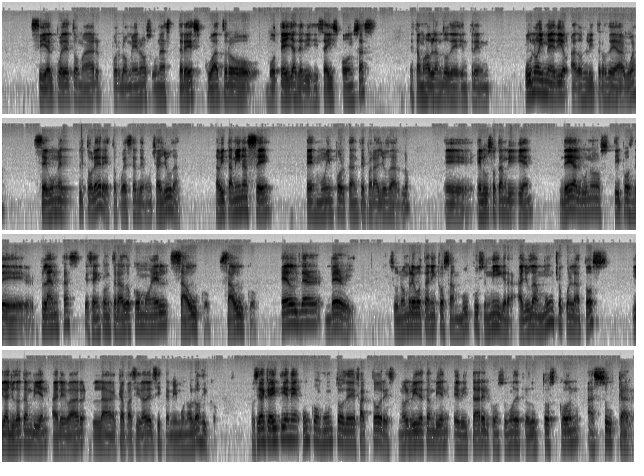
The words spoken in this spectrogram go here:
Si él puede tomar por lo menos unas 3, 4 botellas de 16 onzas. Estamos hablando de entre uno y medio a 2 litros de agua, según él tolere. Esto puede ser de mucha ayuda. La vitamina C es muy importante para ayudarlo. Eh, el uso también de algunos tipos de plantas que se ha encontrado como el saúco, saúco, elderberry. Su nombre botánico Sambucus nigra ayuda mucho con la tos y le ayuda también a elevar la capacidad del sistema inmunológico. O sea que ahí tiene un conjunto de factores. No olvide también evitar el consumo de productos con azúcar.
